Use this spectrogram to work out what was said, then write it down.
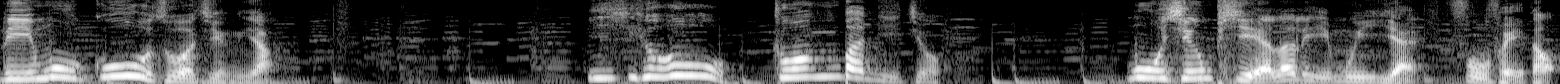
李牧故作惊讶：“哟，装吧你就。”木星瞥了李牧一眼，腹诽道：“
